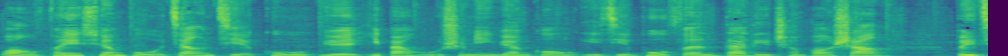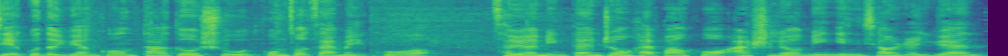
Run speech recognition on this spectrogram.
网飞宣布将解雇约一百五十名员工以及部分代理承包商。被解雇的员工大多数工作在美国，裁员名单中还包括二十六名营销人员。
